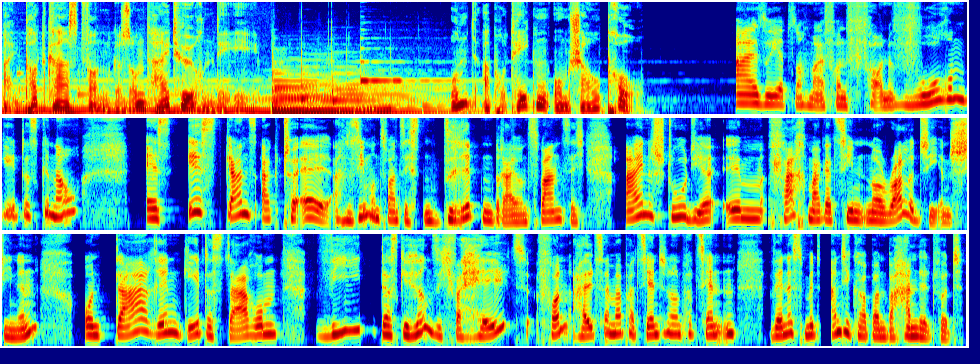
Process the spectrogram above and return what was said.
Ein Podcast von gesundheithören.de und Apothekenumschau Pro. Also jetzt nochmal von vorne. Worum geht es genau? Es ist ganz aktuell am 27.03.23 eine Studie im Fachmagazin Neurology erschienen und darin geht es darum, wie das Gehirn sich verhält von Alzheimer-Patientinnen und Patienten, wenn es mit Antikörpern behandelt wird.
